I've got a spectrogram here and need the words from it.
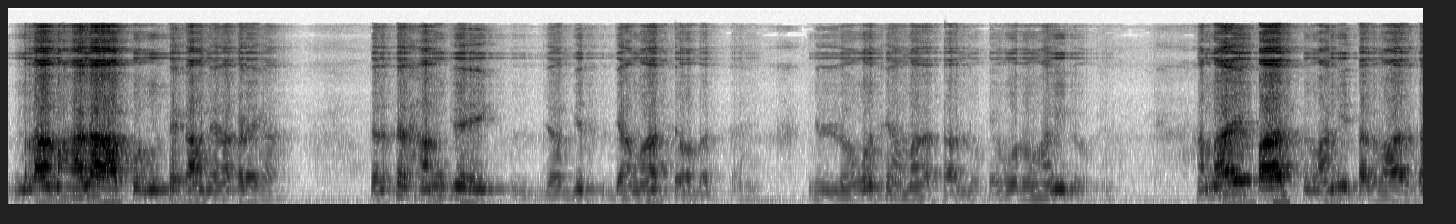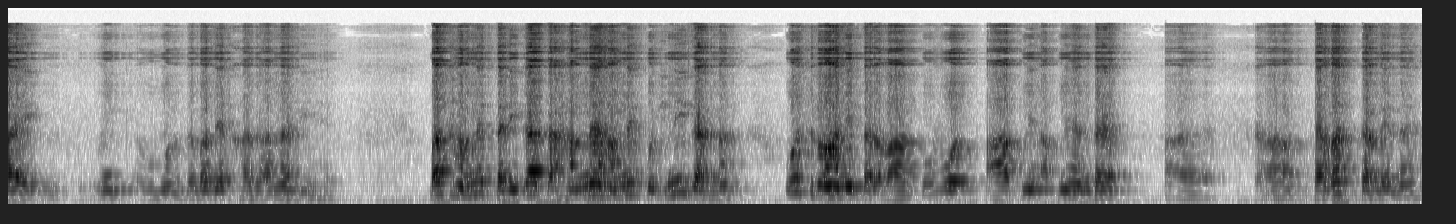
मला महाला आपको रूह से काम लेना पड़ेगा। दरअसल हम जो एक जब जिस जमात से वाबस्ता हैं, जिन लोगों से हमारा ताल्लुक है, वो रूहानी लोग हैं। हमारे पास रूहानी तलवार का एक मुंजबद खजाना भी है। बस हमने तरीका का, हमने हमने कुछ नहीं करना। उस रूहानी तलवार को वो आपने अपने अंदर व्यवस्थ कर लेना है।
